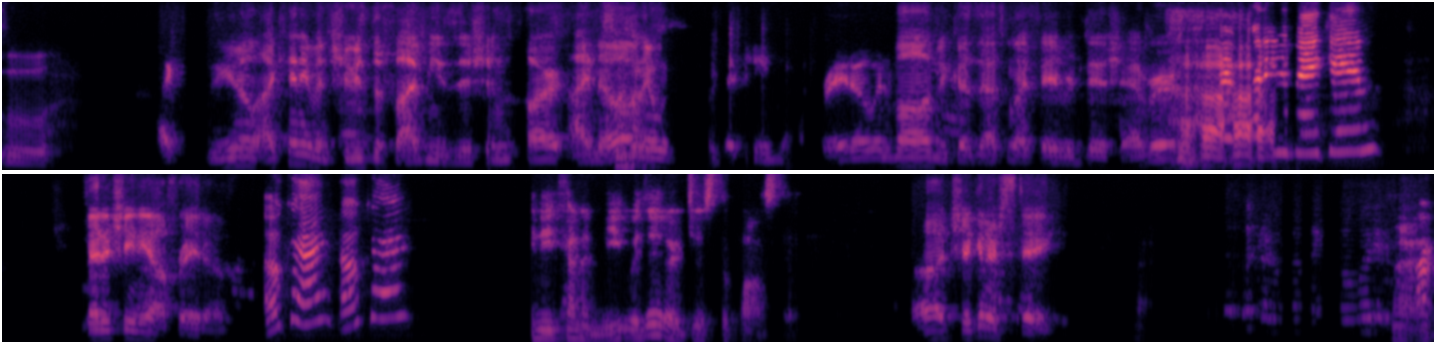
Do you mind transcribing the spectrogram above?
Ooh. I you know I can't even choose the five musicians part. I know there was King Alfredo involved because that's my favorite dish ever. what are you making? fettuccine alfredo. Okay, okay. Any kind of meat with it, or just the pasta? Uh, chicken or steak. Right.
